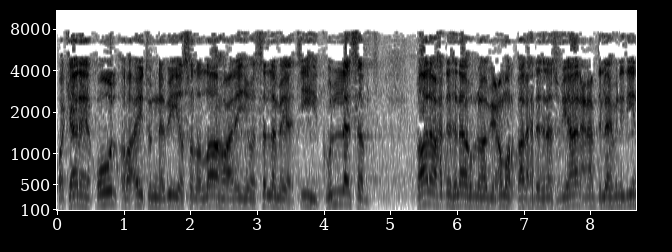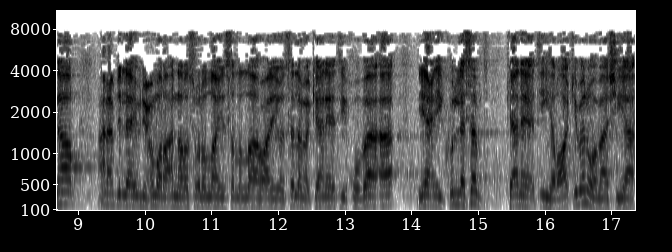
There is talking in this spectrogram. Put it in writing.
وكان يقول رأيت النبي صلى الله عليه وسلم يأتيه كل سبت. قال وحدثناه ابن أبي عمر قال حدثنا سفيان عن عبد الله بن دينار عن عبد الله بن عمر أن رسول الله صلى الله عليه وسلم كان يأتي قباء يعني كل سبت كان يأتيه راكبا وماشيا.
